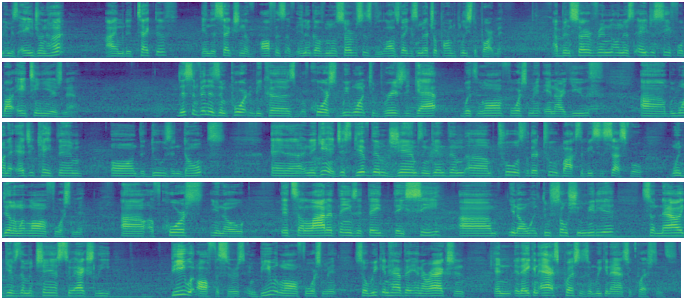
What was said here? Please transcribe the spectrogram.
My name is Adrian Hunt. I am a detective in the section of Office of Intergovernmental Services with the Las Vegas Metropolitan Police Department. I've been serving on this agency for about 18 years now. This event is important because, of course, we want to bridge the gap with law enforcement and our youth. Um, we want to educate them on the do's and don'ts. And, uh, and again, just give them gems and give them um, tools for their toolbox to be successful when dealing with law enforcement. Uh, of course, you know, it's a lot of things that they, they see, um, you know, through social media. So now it gives them a chance to actually be with officers and be with law enforcement so we can have that interaction and, and they can ask questions and we can answer questions.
